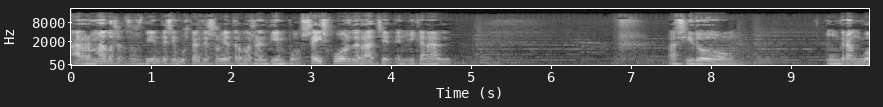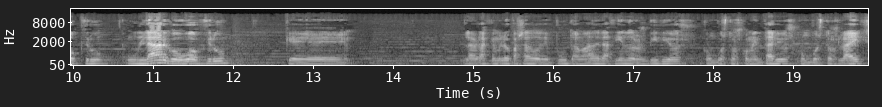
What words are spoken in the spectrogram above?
armados a sus dientes en busca del tesoro y atrapados en el tiempo, 6 juegos de Ratchet en mi canal. Ha sido un gran walkthrough, un largo walkthrough que la verdad es que me lo he pasado de puta madre haciendo los vídeos con vuestros comentarios, con vuestros likes.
